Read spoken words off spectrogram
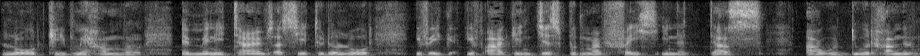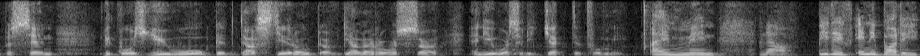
Lord, keep me humble. And many times I say to the Lord, if I, if I can just put my face in the dust, I will do it 100% because you walked the dusty road of Dolorosa and you was rejected for me. Amen. Now, Peter, if anybody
